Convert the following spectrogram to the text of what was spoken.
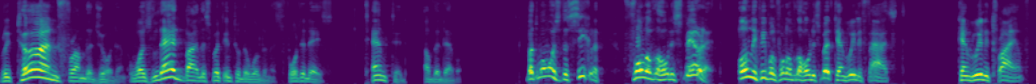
returned from the Jordan, was led by the Spirit into the wilderness 40 days, tempted of the devil. But what was the secret? Full of the Holy Spirit. Only people full of the Holy Spirit can really fast, can really triumph.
